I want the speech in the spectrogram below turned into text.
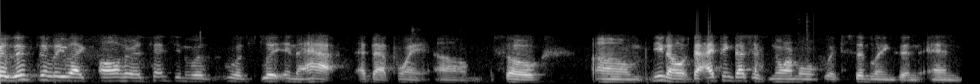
Because instantly, like all her attention was was split in half at that point. Um, so, um, you know, that, I think that's just normal with siblings, and and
